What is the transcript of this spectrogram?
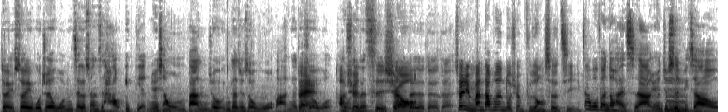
对，所以我觉得我们这个算是好一点，因为像我们班就应该就只有我吧，应该就只有我投这个刺绣。对对对对。所以你们班大部分都选服装设计？大部分都还是啊，因为就是比较，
